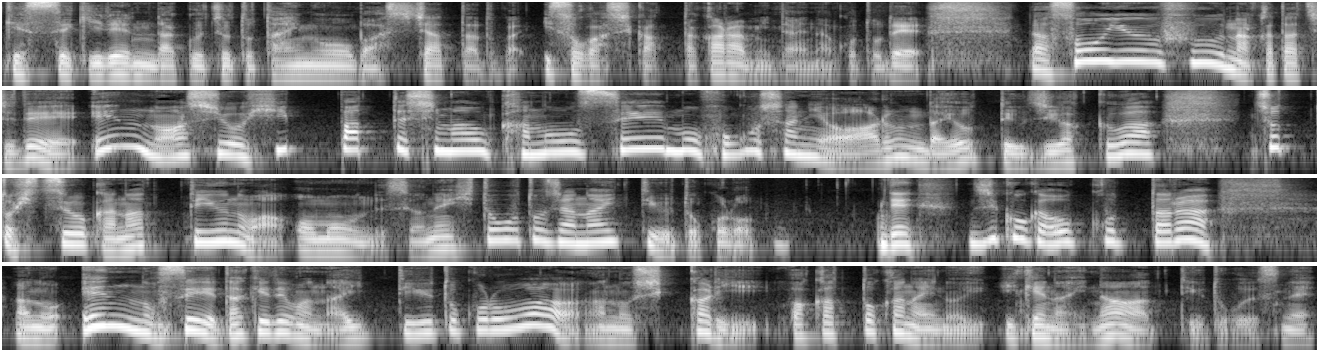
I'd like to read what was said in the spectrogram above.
欠席連絡ちょっとタイムオーバーしちゃったとか忙しかったからみたいなことでだからそういう風な形で円の足を引っ張ってしまう可能性も保護者にはあるんだよっていう自覚はちょっと必要かなっていうのは思うんですよね。人事じゃないっていうところで事故が起こったらあの円のせいだけではないっていうところはあのしっかり分かっとかないのいけないなっていうところですね。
